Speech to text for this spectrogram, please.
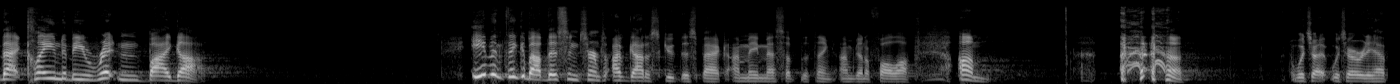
that claim to be written by God? even think about this in terms, I've got to scoot this back. I may mess up the thing. I'm going to fall off. Um, which, I, which I already have.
